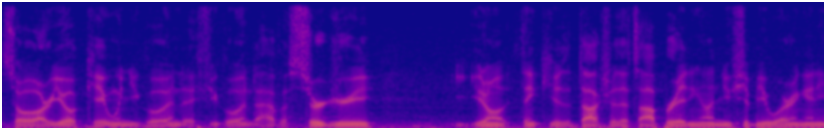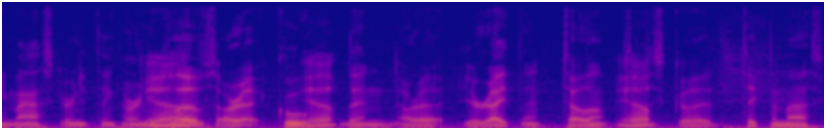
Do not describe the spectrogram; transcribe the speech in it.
so are you okay when you go in? If you go in to have a surgery, you don't think you're the doctor that's operating on you should be wearing any mask or anything or any Yeah. gloves? All right, cool. Yep. Then, all right, you're right. Then tell them. Yep. Just go ahead, take the mask.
